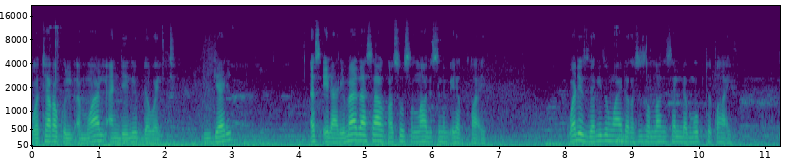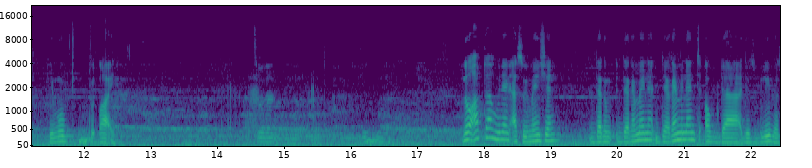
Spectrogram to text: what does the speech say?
وتركوا الأموال and they leave the wealth you get it أسئلة لماذا سار الرسول صلى الله عليه وسلم إلى الطائف What is the reason why the Rasul صلى الله عليه وسلم moved to Taif He moved to Taif so that they, No, after Hunain, as we mentioned, the, rem- the, remnant, the remnant of the disbelievers,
